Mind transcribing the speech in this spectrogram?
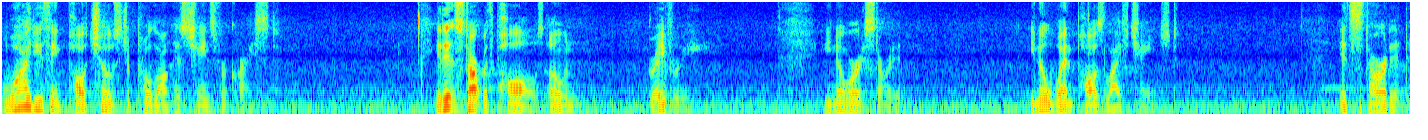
Why do you think Paul chose to prolong his chains for Christ? It didn't start with Paul's own bravery. You know where it started. You know when Paul's life changed. It started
